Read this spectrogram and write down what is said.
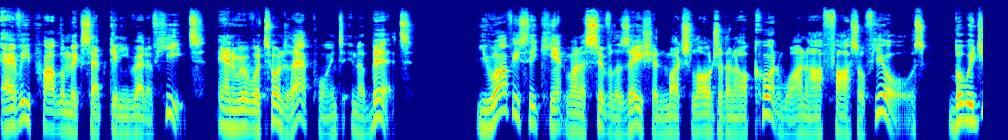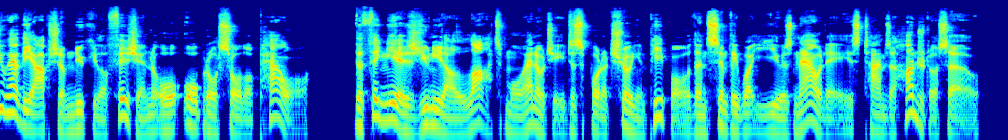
every problem except getting rid of heat, and we'll return to that point in a bit. You obviously can't run a civilization much larger than our current one off fossil fuels, but we do have the option of nuclear fission or orbital solar power. The thing is, you need a lot more energy to support a trillion people than simply what you use nowadays times a hundred or so,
